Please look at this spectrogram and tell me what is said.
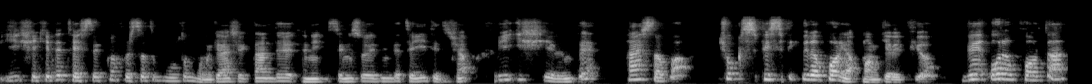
Bir şekilde test etme fırsatı buldum bunu. Gerçekten de hani senin söylediğinde teyit edeceğim. Bir iş yerinde her sabah çok spesifik bir rapor yapmam gerekiyor. Ve o raporda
